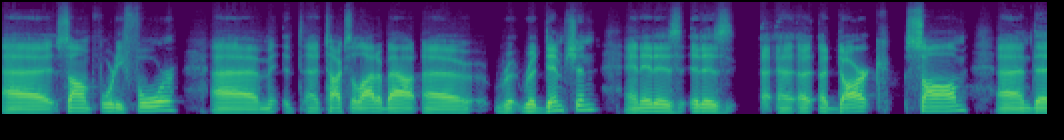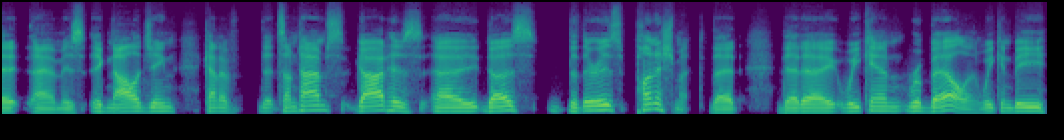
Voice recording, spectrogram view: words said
Uh, Psalm 44 um, it, uh, talks a lot about uh, re- redemption, and it is it is a, a, dark psalm um, that um, is acknowledging kind of that sometimes God has uh, does that there is punishment that that uh, we can rebel and we can be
